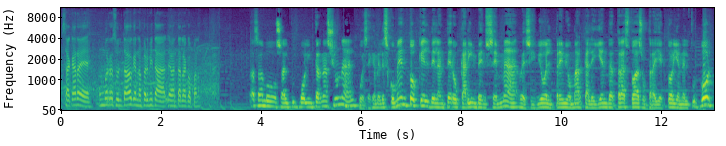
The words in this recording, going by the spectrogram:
sacar eh, un buen resultado que nos permita levantar la copa. Pasamos al fútbol internacional, pues déjenme les comento que el delantero Karim Benzema recibió el premio Marca Leyenda tras toda su trayectoria en el fútbol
